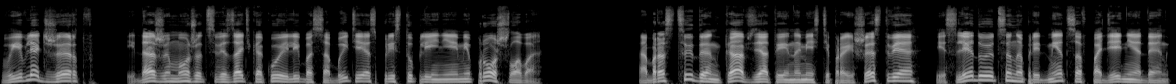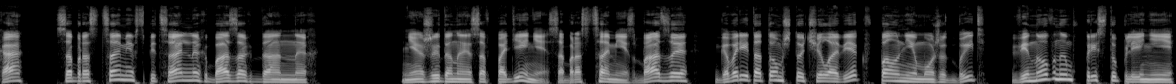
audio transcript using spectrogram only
выявлять жертв и даже может связать какое-либо событие с преступлениями прошлого. Образцы ДНК, взятые на месте происшествия, исследуются на предмет совпадения ДНК с образцами в специальных базах данных. Неожиданное совпадение с образцами из базы говорит о том, что человек вполне может быть виновным в преступлении.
